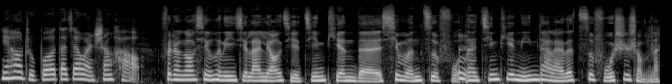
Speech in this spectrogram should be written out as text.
你好，主播，大家晚上好，非常高兴和您一起来了解今天的新闻字符。那今天您带来的字符是什么呢？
